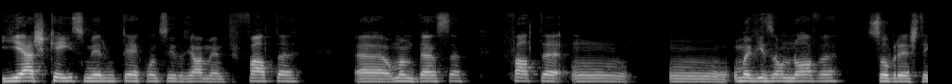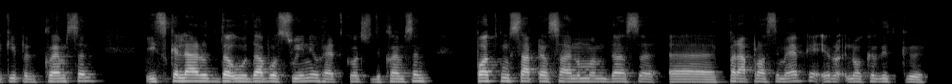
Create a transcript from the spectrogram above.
E acho que é isso mesmo que tem acontecido realmente. Falta uh, uma mudança, falta um, um, uma visão nova sobre esta equipa de Clemson e se calhar o, o Dabo Sweeney, o head coach de Clemson, pode começar a pensar numa mudança uh, para a próxima época. Eu não acredito que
